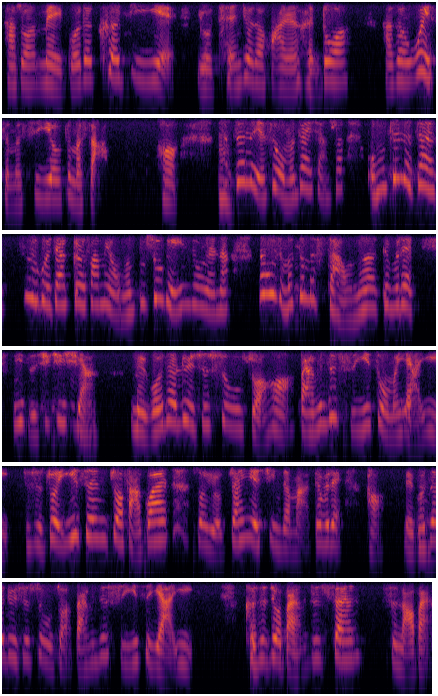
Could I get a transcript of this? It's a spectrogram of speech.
他说美国的科技业有成就的华人很多，他说为什么 CEO 这么少？好，那真的也是我们在想说，我们真的在智慧在各方面我们不输给印度人呢，那为什么这么少呢？对不对？你仔细去想。美国的律师事务所哈，百分之十一是我们亚裔，就是做医生、做法官，做有专业性的嘛，对不对？好，美国的律师事务所百分之十一是亚裔，可是就百分之三是老板。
